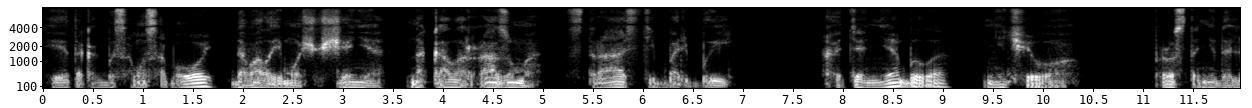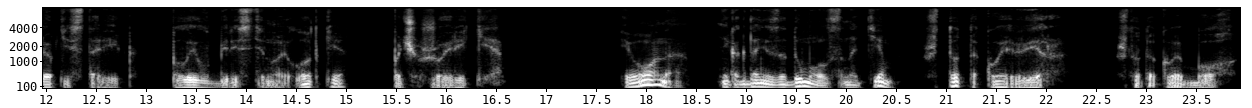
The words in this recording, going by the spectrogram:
И это как бы само собой давало ему ощущение накала разума, страсти, борьбы. Хотя не было ничего. Просто недалекий старик, плыл в берестяной лодке по чужой реке. Иона никогда не задумывался над тем, что такое вера, что такое Бог,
